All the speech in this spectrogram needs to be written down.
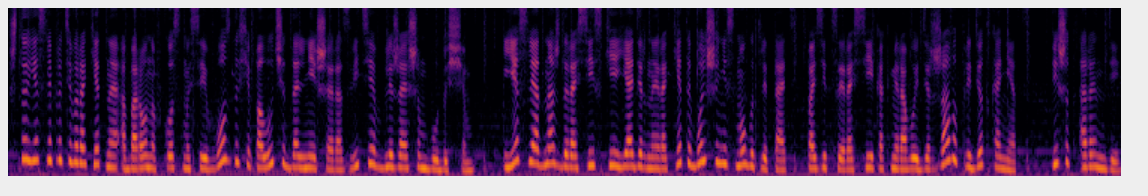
Что если противоракетная оборона в космосе и в воздухе получит дальнейшее развитие в ближайшем будущем? Если однажды российские ядерные ракеты больше не смогут летать, позиции России как мировой державы придет конец, пишет R&D.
